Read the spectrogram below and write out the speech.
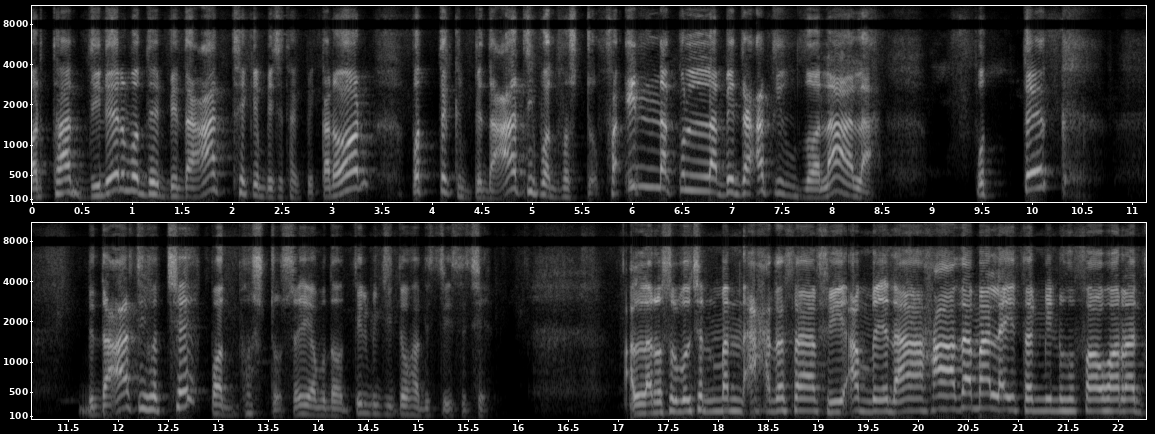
অর্থাৎ দিনের মধ্যে বেদাত থেকে বেঁচে থাকবে। কারণ প্রত্যেক বেদাতি পদভষ্ট বেদাতি প্রত্যেক বিদাতি হচ্ছে পদভষ্ট সেই আবুদাউ তিরমিজিত হাদিস এসেছে। আল্লাহ রসুল বলছেন, মান আহাদাসা ফি আমরিনা হাদা মা লাইসা মিনহু ফাহুয়া রাদ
